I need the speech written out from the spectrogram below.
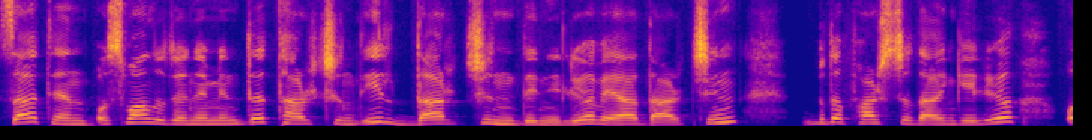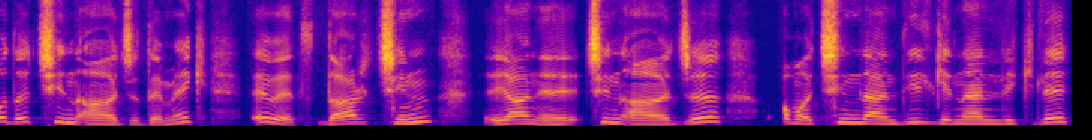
Zaten Osmanlı döneminde tarçın değil darçın deniliyor veya darçın. Bu da Farsçadan geliyor. O da Çin ağacı demek. Evet darçin yani Çin ağacı ama Çin'den değil genellikle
